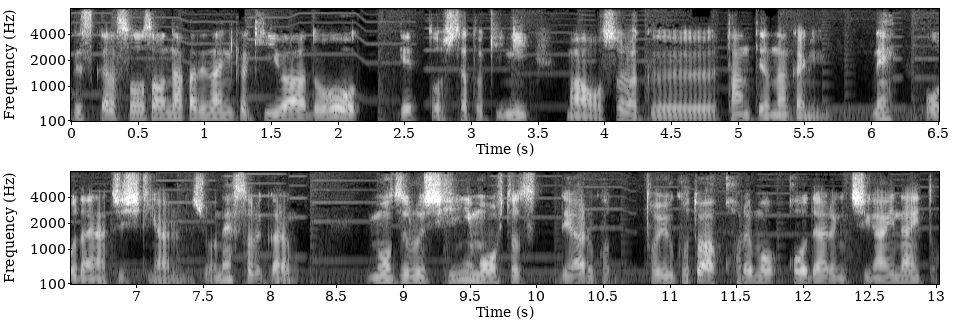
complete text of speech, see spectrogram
ですから操作の中で何かキーワードをゲットしたときに、まあおそらく探偵の中にね、膨大な知識があるんでしょうね。それから芋づる式にもう一つであることということは、これもこうであるに違いないと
